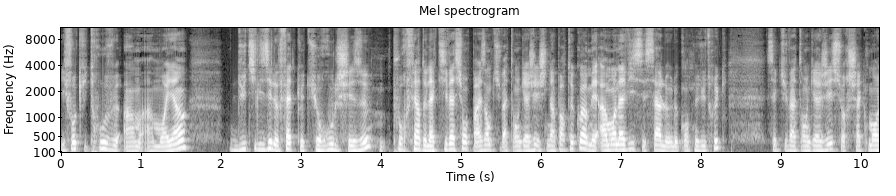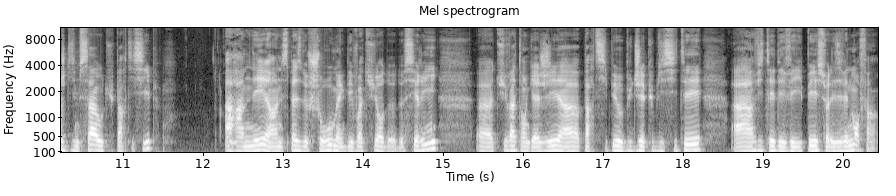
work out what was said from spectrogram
il faut qu'ils trouvent un, moyen d'utiliser le fait que tu roules chez eux pour faire de l'activation. Par exemple, tu vas t'engager chez n'importe quoi, mais à mon avis, c'est ça le, contenu du truc, c'est que tu vas t'engager sur chaque manche d'IMSA où tu participes à ramener un espèce de showroom avec des voitures de série, euh, tu vas t'engager à participer au budget publicité, à inviter des VIP sur les événements. Enfin,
